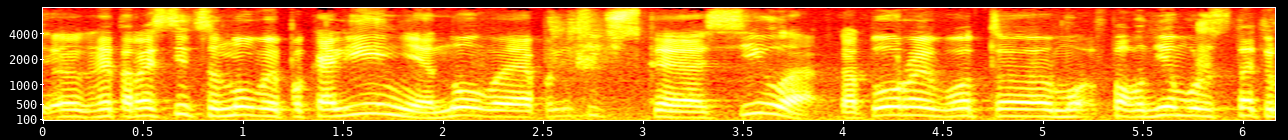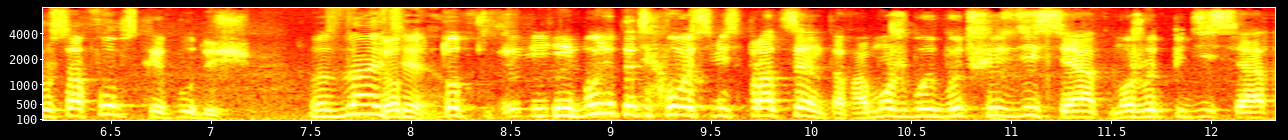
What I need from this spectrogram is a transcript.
э, это растится новое поколение, новая политическая сила, которая вот э, вполне может стать русофобской в будущем. Вы знаете... Тут, тут не будет этих 80%, а может быть, будет 60, может быть, 50%.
